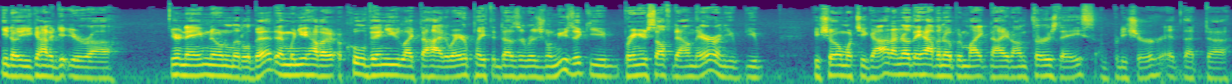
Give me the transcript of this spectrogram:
You know, you kind of get your uh, your name known a little bit, and when you have a, a cool venue like the Hideaway or place that does original music, you bring yourself down there and you you you show them what you got. I know they have an open mic night on Thursdays. I'm pretty sure at that.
